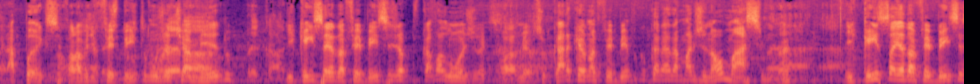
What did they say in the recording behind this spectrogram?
era, punk. Você Não, falava de era, FEBEM, todo mundo já tinha era medo. precária. E quem saía da FEBEM, você já ficava longe, né? Que você falava, meu, se o cara caiu na FEBEM é porque o cara era marginal ao máximo, né? E quem saía da FEBEM, você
